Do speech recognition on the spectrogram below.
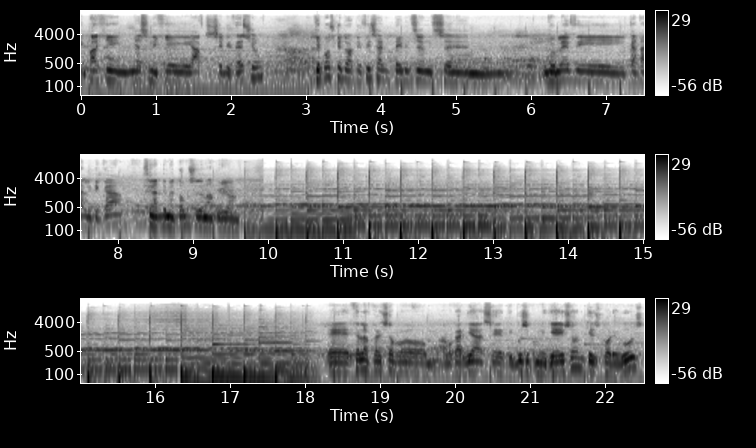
υπάρχει μια συνεχή αύξηση επιθέσεων και πώς και το Artificial Intelligence ε, δουλεύει καταλυτικά στην αντιμετώπιση των απειλών. Ε, θέλω να ευχαριστήσω από, από καρδιά σε την Boost Communication και τους χορηγούς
